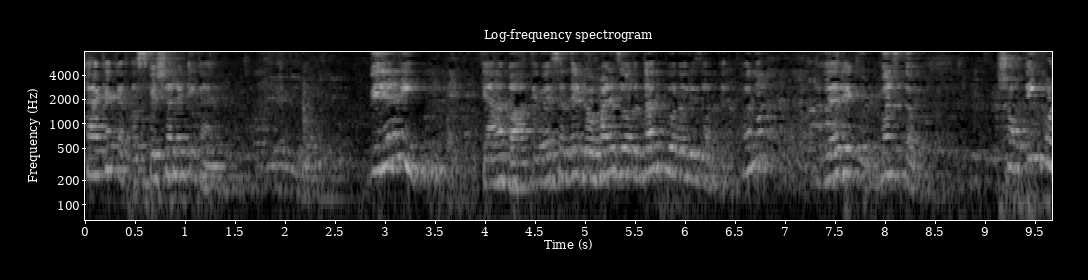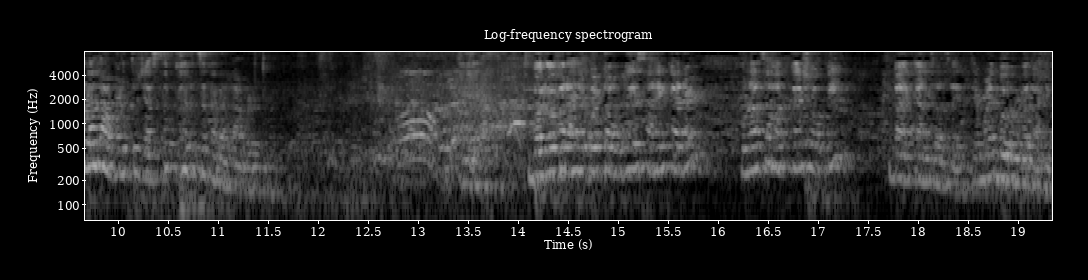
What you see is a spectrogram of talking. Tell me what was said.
काय काय करता स्पेशालिटी काय? बिर्याणी. त्या बात आहे. सध्या डोहाळे जोरदार पुरवली जाते हो ना? व्हेरी गुड मस्त. शॉपिंग कोणाला आवडतं? जास्त खर्च करायला आवडतो. बरोबर आहे बट ऑब्विस आहे कारण कुणाचा हक्क आहे शॉपिंग बायकांचाच आहे त्यामुळे बरोबर आहे.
